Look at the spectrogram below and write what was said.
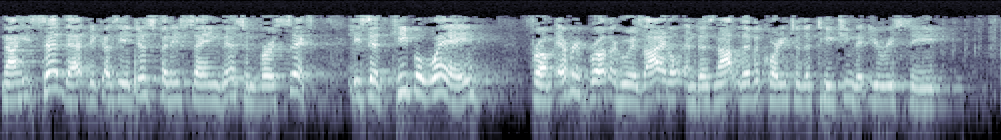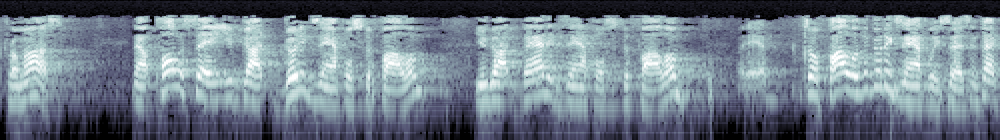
Now he said that because he had just finished saying this in verse 6. He said, Keep away from every brother who is idle and does not live according to the teaching that you received from us. Now, Paul is saying you've got good examples to follow. You've got bad examples to follow. So follow the good example, he says. In fact,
